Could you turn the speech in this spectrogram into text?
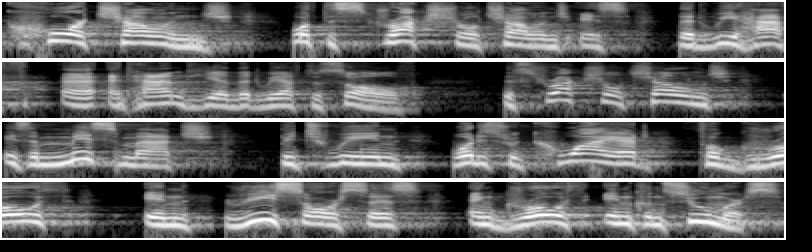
core challenge what the structural challenge is that we have uh, at hand here that we have to solve. The structural challenge is a mismatch between what is required for growth in resources and growth in consumers.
